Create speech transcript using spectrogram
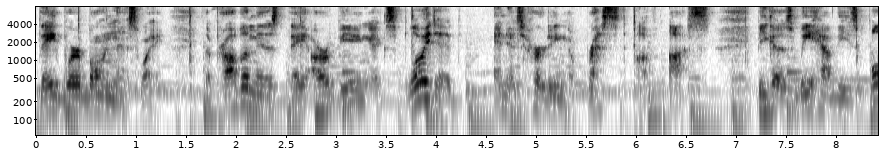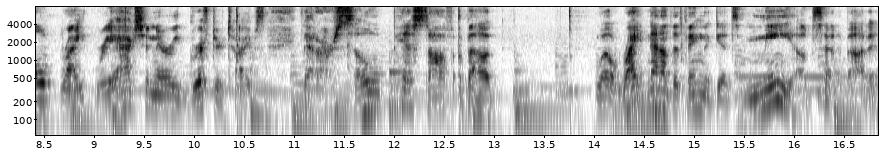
they were born this way. The problem is they are being exploited and it's hurting the rest of us because we have these alt right reactionary grifter types that are so pissed off about. Well, right now, the thing that gets me upset about it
